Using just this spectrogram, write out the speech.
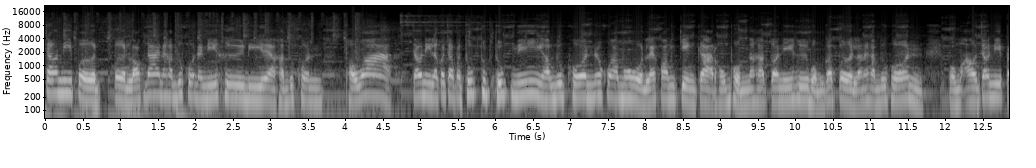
เจ้านี่เปิดเปิดล็อกได้นะครับ ทุกคนอันนี้คือดีเลยครับ ทุกคนเพราะว่าเจ้านี่เราก็จะประทุบทุบทุบนี่ครับ ทุกคนด้วยความโหดและความเก่งกาจของผมนะครับ ตอนนี้คือผมก็เปิดแล้วนะครับ ทุกคน ผมเอาเจ้านี่ไป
